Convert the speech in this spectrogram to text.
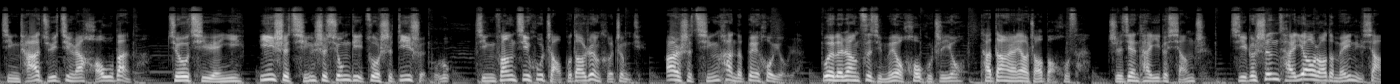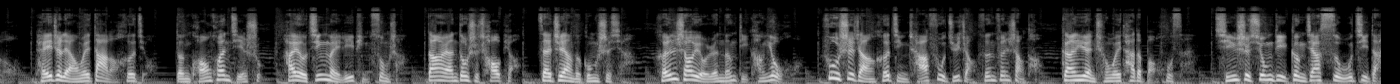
警察局竟然毫无办法。究其原因，一是秦氏兄弟做事滴水不漏，警方几乎找不到任何证据；二是秦汉的背后有人，为了让自己没有后顾之忧，他当然要找保护伞。只见他一个响指，几个身材妖娆的美女下楼，陪着两位大佬喝酒。等狂欢结束，还有精美礼品送上，当然都是钞票。在这样的攻势下，很少有人能抵抗诱惑。副市长和警察副局长纷纷上套，甘愿成为他的保护伞。秦氏兄弟更加肆无忌惮，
